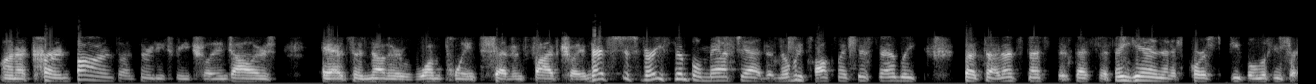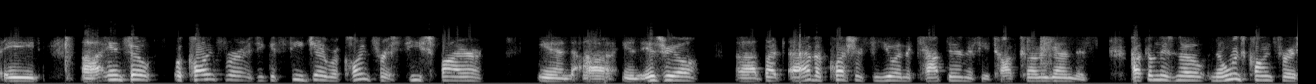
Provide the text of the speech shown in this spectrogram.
on our current bonds on 33 trillion dollars adds another 1.75 trillion. That's just very simple math, Chad. Nobody talks like this, sadly, but uh, that's that's that's the thing here. And then, of course, people looking for aid, uh, and so we're calling for, as you can see, Jay, we're calling for a ceasefire in uh, in Israel. Uh, but I have a question for you and the captain. If you talk to him again, is how come there's no no one's calling for a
